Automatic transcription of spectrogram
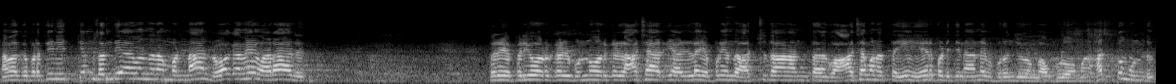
நமக்கு பிரதிநித்தியம் சந்தியாவந்தனம் பண்ணால் ரோகமே வராது. பெரிய பெரியோர்கள் முன்னோர்கள் ஆச்சாரியால எப்படி அந்த அச்சுதானந்த ஆச்சமனத்தையும் ஏற்படுத்தினான்னு புரிஞ்சுக்கோங்க. அவ்வளோ மகத்துவம் உண்டு.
